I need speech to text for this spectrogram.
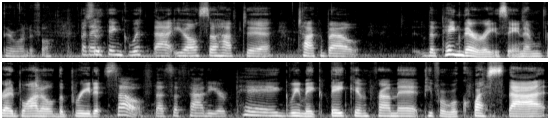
They're wonderful. But I think with that, you also have to talk about the pig they're raising and red wattle, the breed itself. That's a fattier pig. We make bacon from it. People request that.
